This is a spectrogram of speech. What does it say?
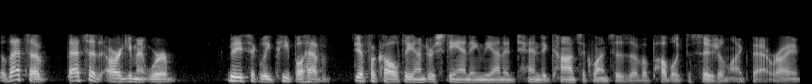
Well, that's a that's an argument where basically people have difficulty understanding the unintended consequences of a public decision like that, right?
